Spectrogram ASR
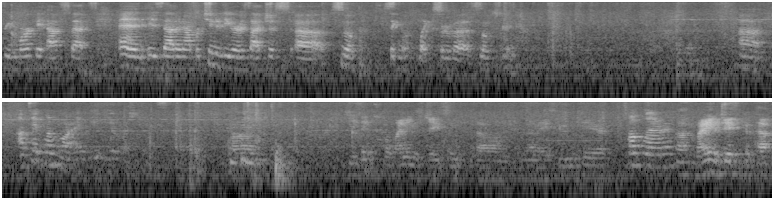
free market aspects? And is that an opportunity or is that just uh, smoke signal, like sort of a smoke screen? Uh, I'll take one more, I give you a question. Um, do you think, well, my name is Jason Capel, I'm an MA student here. Talk louder. Uh, my name is Jason Capel,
